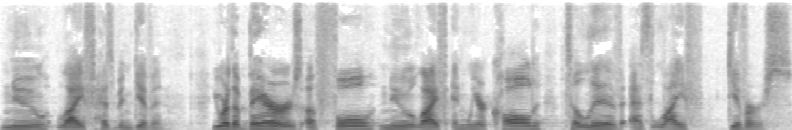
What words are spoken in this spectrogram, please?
new life has been given. You are the bearers of full new life, and we are called to live as life givers.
